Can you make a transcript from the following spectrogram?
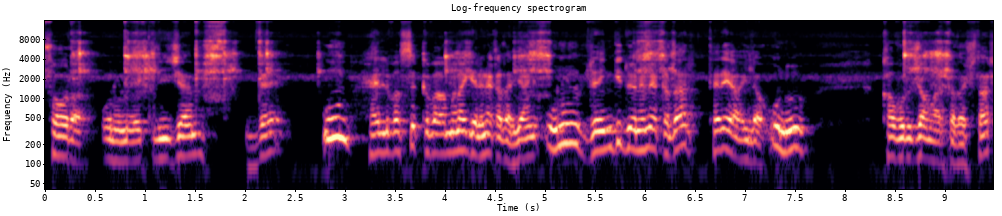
Sonra ununu ekleyeceğim ve un helvası kıvamına gelene kadar yani unun rengi dönene kadar tereyağıyla unu kavuracağım arkadaşlar.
